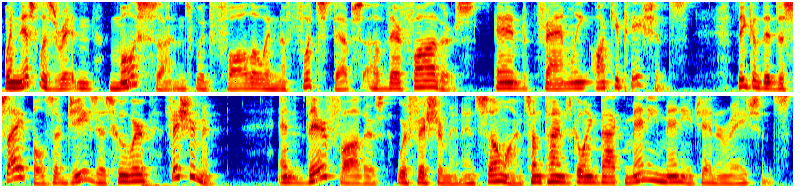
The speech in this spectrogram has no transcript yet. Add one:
When this was written, most sons would follow in the footsteps of their fathers and family occupations. Think of the disciples of Jesus who were fishermen, and their fathers were fishermen, and so on, sometimes going back many, many generations.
